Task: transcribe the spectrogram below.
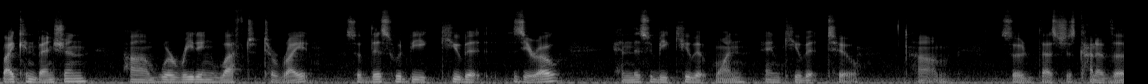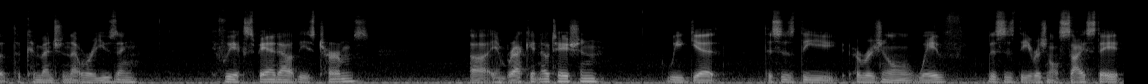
by convention um, we're reading left to right. So this would be qubit 0, and this would be qubit 1 and qubit 2. Um, so that's just kind of the, the convention that we're using. If we expand out these terms uh, in bracket notation, we get this is the original wave, this is the original psi state,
